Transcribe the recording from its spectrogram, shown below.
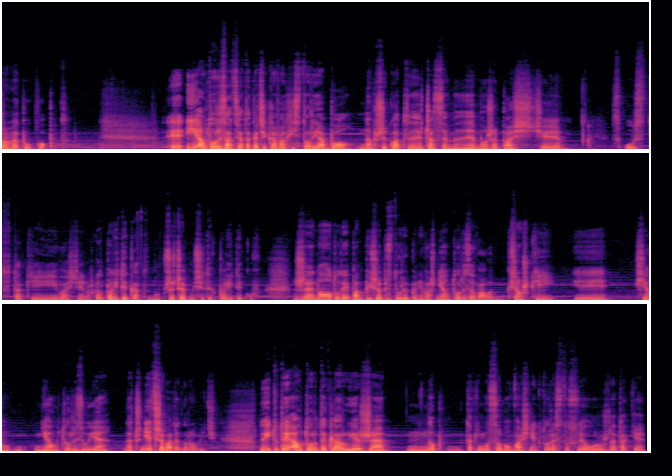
trochę był kłopot. Y, I autoryzacja, taka ciekawa historia, bo na przykład y, czasem może paść z ust takiej właśnie na przykład polityka, no przyczepmy się tych polityków, że no tutaj pan pisze bzdury, ponieważ nie autoryzowałem. Książki yy, się nie autoryzuje, znaczy nie trzeba tego robić. No i tutaj autor deklaruje, że no, p- takim osobom właśnie, które stosują różne takie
